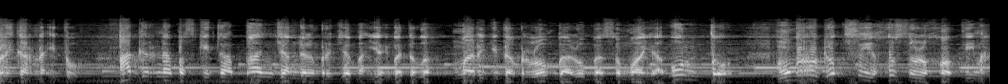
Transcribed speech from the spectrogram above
Oleh karena itu, agar napas kita panjang dalam berjamaah ya ibadah Allah, mari kita berlomba-lomba semuanya untuk memproduksi husnul khotimah.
